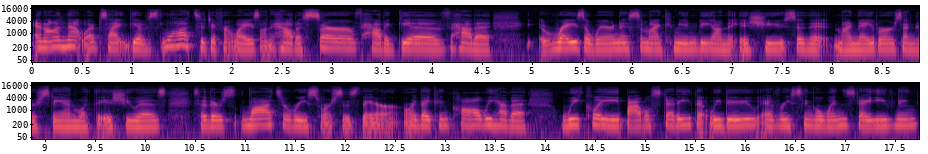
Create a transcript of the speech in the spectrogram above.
And on that website gives lots of different ways on how to serve, how to give, how to raise awareness in my community on the issue so that my neighbors understand what the issue is. So there's lots of resources there. Or they can call. We have a weekly Bible study that we do every single Wednesday evening.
